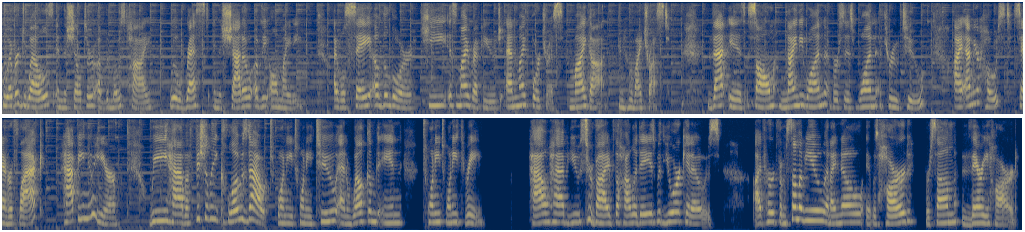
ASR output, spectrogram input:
Whoever dwells in the shelter of the Most High will rest in the shadow of the Almighty. I will say of the Lord, He is my refuge and my fortress, my God, in whom I trust. That is Psalm 91, verses 1 through 2. I am your host, Sandra Flack. Happy New Year! We have officially closed out 2022 and welcomed in 2023. How have you survived the holidays with your kiddos? I've heard from some of you, and I know it was hard for some, very hard.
